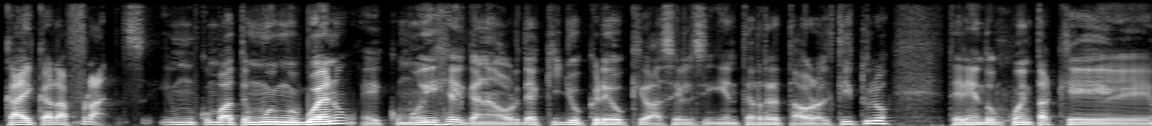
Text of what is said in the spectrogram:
Kai Kara France. Un combate muy muy bueno. Eh, como dije, el ganador de aquí yo creo que va a ser el siguiente retador al título. Teniendo en cuenta que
